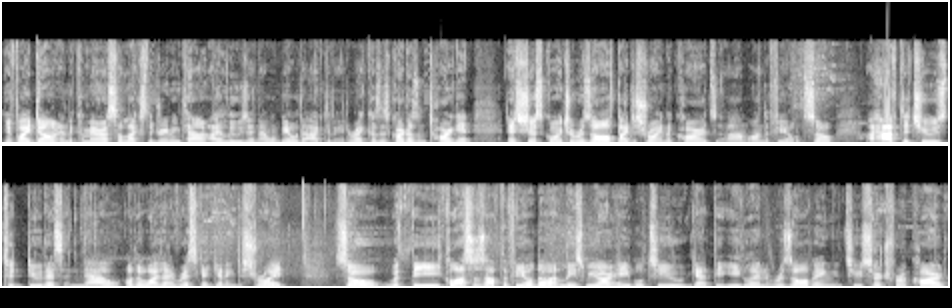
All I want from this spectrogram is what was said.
If I don't and the Chimera selects the Dreaming Town, I lose it and I won't be able to activate it, right? Because this card doesn't target. It's just going to resolve by destroying the cards um, on the field. So I have to choose to do this now, otherwise I risk it getting destroyed. So with the Colossus off the field, though, at least we are able to get the Eaglin resolving to search for a card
